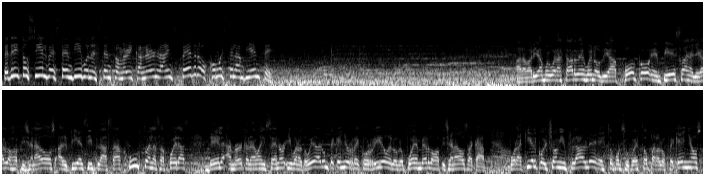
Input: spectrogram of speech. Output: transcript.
Pedrito Silva está en vivo en el Centro American Airlines. Pedro, ¿cómo está el ambiente? Ana María, muy buenas tardes. Bueno, de a poco empiezan a llegar los aficionados al PNC Plaza, justo en las afueras del American Airlines Center. Y bueno, te voy a dar un pequeño recorrido de lo que pueden ver los aficionados acá. Por aquí el colchón inflable, esto por supuesto para los pequeños.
